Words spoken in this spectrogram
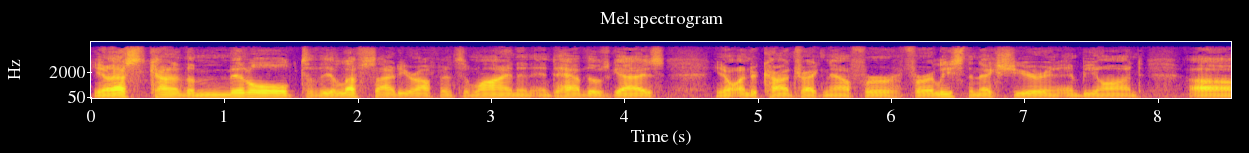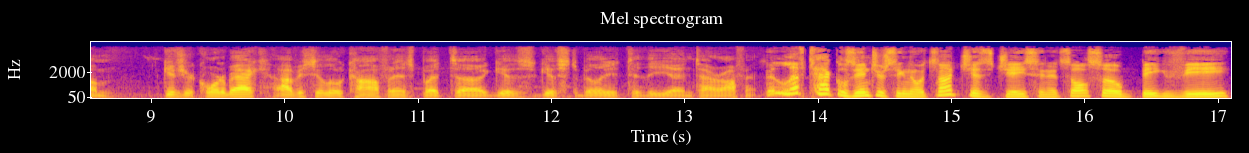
you know that's kind of the middle to the left side of your offensive line and, and to have those guys you know under contract now for for at least the next year and, and beyond. Um, gives your quarterback obviously a little confidence, but uh, gives gives stability to the uh, entire offense. But left tackle's interesting though. It's not just Jason. It's also Big V.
